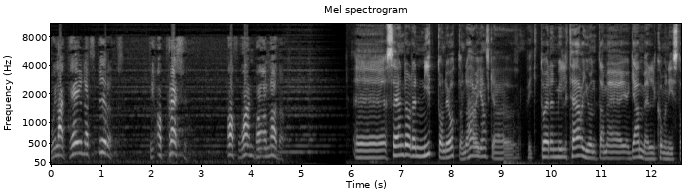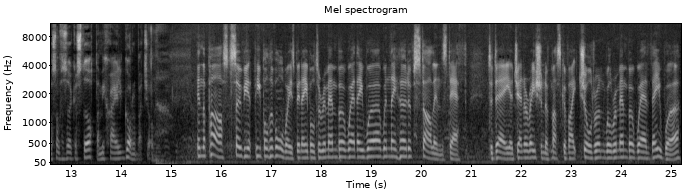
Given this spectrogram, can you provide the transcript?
will again experience the oppression of one by another. Eh, sen då den 19 8, det här är ganska viktigt. Då är det en militärjunta med gammelkommunister som försöker störta Mikhail Gorbatjov. Ah. In the past, Soviet people have always been able to remember where they were when they heard of Stalin's death. Today, a generation of Muscovite children will remember where they were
